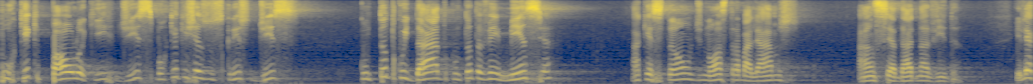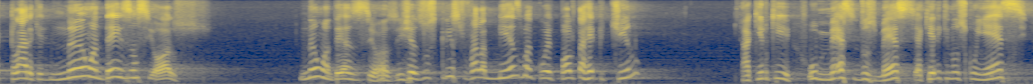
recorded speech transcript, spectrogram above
por que que Paulo aqui diz, por que que Jesus Cristo diz com tanto cuidado, com tanta veemência a questão de nós trabalharmos a ansiedade na vida. Ele é claro que não andeis ansiosos. Não andeis ansiosos. E Jesus Cristo fala a mesma coisa. Paulo está repetindo aquilo que o mestre dos mestres, aquele que nos conhece,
